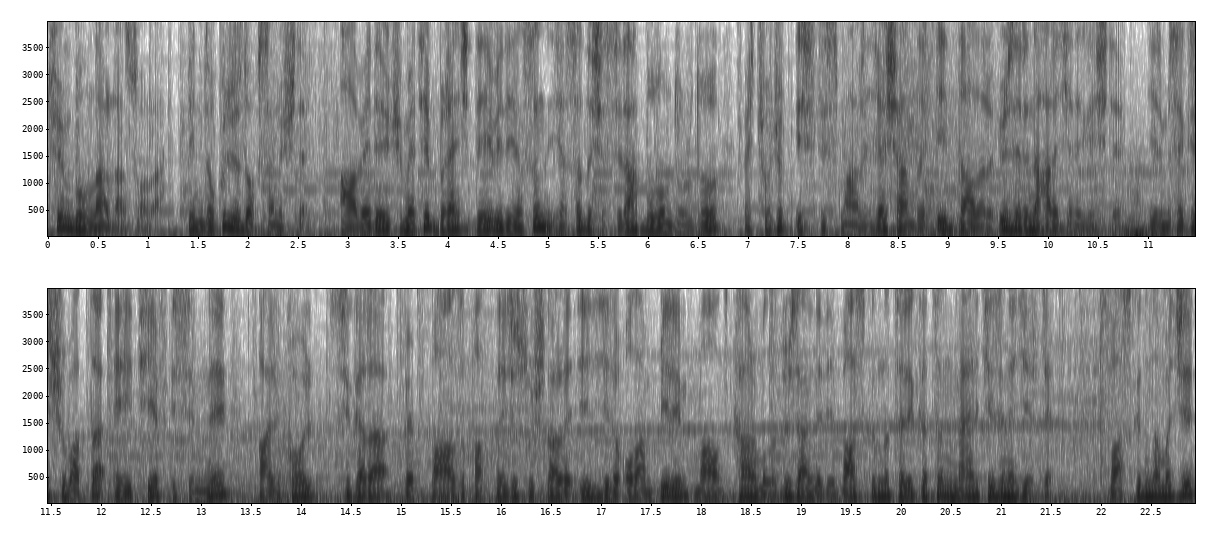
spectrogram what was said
Tüm bunlardan sonra 1993'te ABD hükümeti Branch Davidins'ın yasa dışı silah bulundurduğu ve çocuk istismarı yaşandığı iddiaları üzerine harekete geçti. 28 Şubat'ta ATF isimli alkol, sigara ve bazı patlayıcı suçlarla ilgili olan birim Mount Carmel'ı düzenlediği baskınlı tarikatın merkezine girdi. Baskının amacı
